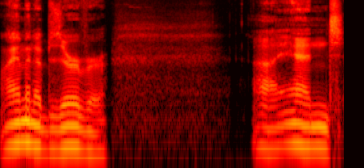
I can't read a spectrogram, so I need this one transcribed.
I am an observer. Uh, and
